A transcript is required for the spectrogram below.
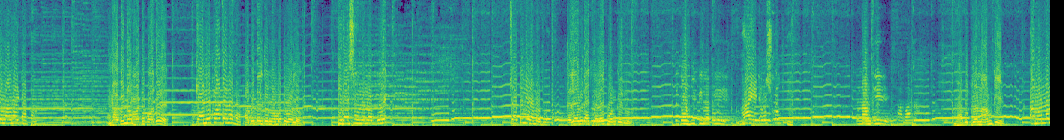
গেলাম ভাই টাকা। ভাবি নম্বরটা পাওয়া দেবে কেন পাওয়া যাবে না? ভাবি তাহলে তোর নম্বরটা বলো। তিরাশি উননব্বই চত নিরানব্বই। তাহলে আমি রাত্রে ফোন করব। তোর নাকি? ভাই এটা আমার সত্যি। নাম কি? সাবানা। ভাবি তোর নাম কি? আমার নাম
